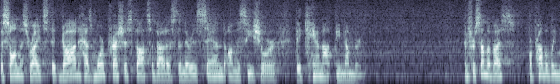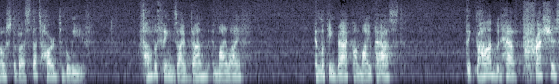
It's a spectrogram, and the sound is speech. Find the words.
the psalmist writes that God has more precious thoughts about us than there is sand on the seashore. They cannot be numbered. And for some of us, or probably most of us, that's hard to believe. With all the things I've done in my life, and looking back on my past, that God would have precious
